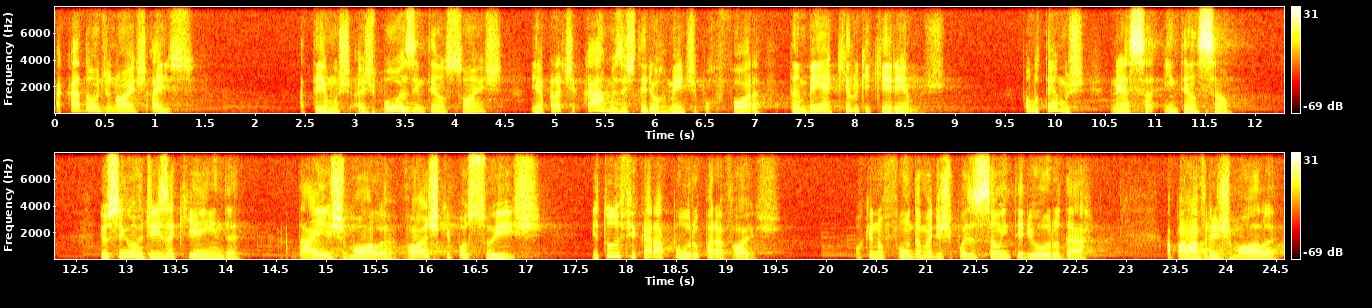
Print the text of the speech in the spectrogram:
a cada um de nós a isso, a termos as boas intenções e a praticarmos exteriormente por fora também aquilo que queremos. Então lutemos nessa intenção. E o Senhor diz aqui ainda: Dai esmola, vós que possuís, e tudo ficará puro para vós. Porque no fundo é uma disposição interior o dar. A palavra esmola,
